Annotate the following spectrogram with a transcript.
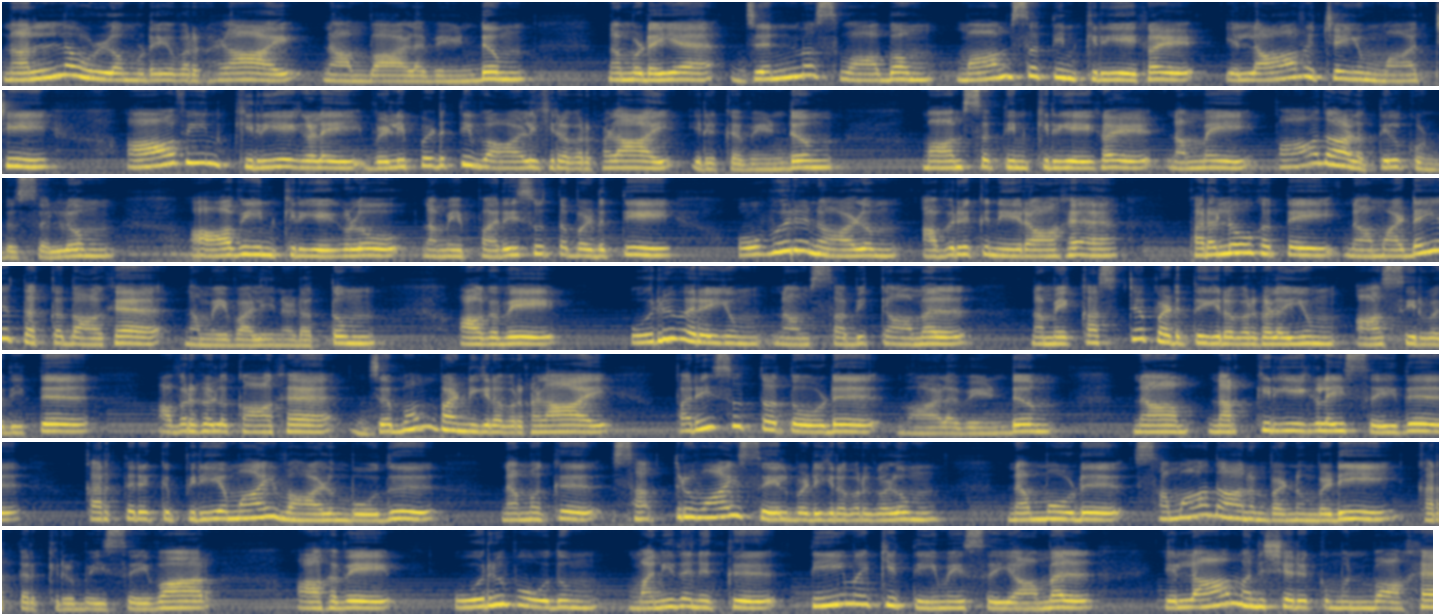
நல்ல உள்ளமுடையவர்களாய் நாம் வாழ வேண்டும். நம்முடைய ஜென்ம சுவாபம் மாம்சத்தின் கிரியைகள் எல்லாவற்றையும் மாற்றி ஆவியின் கிரியைகளை வெளிப்படுத்தி வாழ்கிறவர்களாய் இருக்க வேண்டும். மாம்சத்தின் கிரியைகள் நம்மை பாதாளத்தில் கொண்டு செல்லும். ஆவியின் கிரியைகளோ நம்மை பரிசுத்தப்படுத்தி ஒவ்வொரு நாளும் அவருக்கு நேராக பரலோகத்தை நாம் அடையத்தக்கதாக நம்மை வழிநடத்தும். ஆகவே ஒருவரையும் நாம் சபிக்காமல் நம்மை கஷ்டப்படுத்துகிறவர்களையும் ஆசீர்வதித்து அவர்களுக்காக ஜெபம் பண்ணுகிறவர்களாய் பரிசுத்தத்தோடு வாழ வேண்டும். நாம் நற்கிரியைகளை செய்து கர்த்தருக்கு பிரியமாய் வாழும்போது நமக்கு சத்ருவாய் செயல்படுகிறவர்களும் நம்மோடு சமாதானம் பண்ணும்படி கர்த்தர் கிருபை செய்வார். ஆகவே ஒருபோதும் மனிதனுக்கு தீமைக்கு தீமை செய்யாமல் எல்லா மனுஷருக்கு முன்பாக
